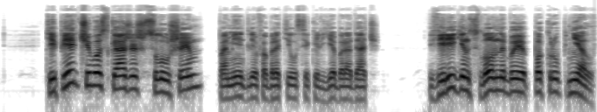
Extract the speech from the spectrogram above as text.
— Теперь чего скажешь, слушаем, — помедлив обратился к Илье Бородач. Веригин словно бы покрупнел,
